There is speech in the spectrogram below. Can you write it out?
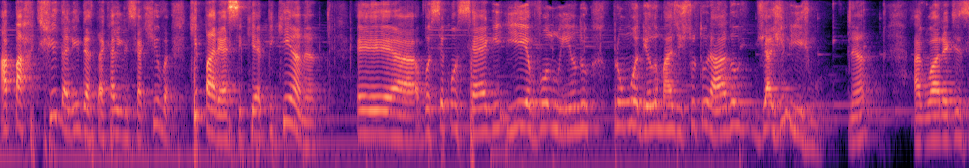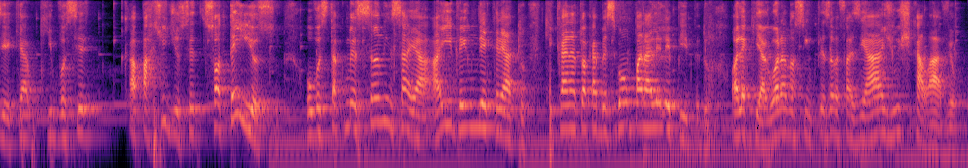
A partir dali daquela iniciativa que parece que é pequena, é, você consegue ir evoluindo para um modelo mais estruturado de agilismo, né? Agora é dizer que, que você a partir disso, você só tem isso, ou você está começando a ensaiar, aí vem um decreto que cai na tua cabeça igual um paralelepípedo. Olha aqui, agora a nossa empresa vai fazer ágil escalável.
